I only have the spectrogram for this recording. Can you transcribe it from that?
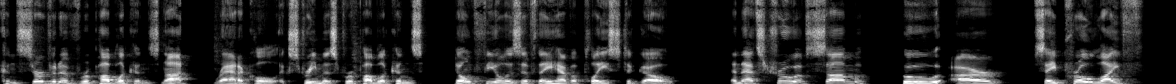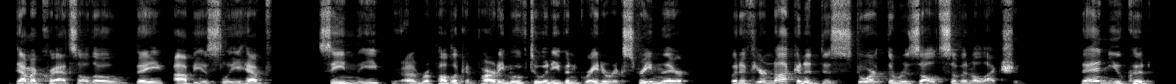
conservative republicans not radical extremist Republicans don't feel as if they have a place to go. And that's true of some who are, say, pro life Democrats, although they obviously have seen the uh, Republican Party move to an even greater extreme there. But if you're not going to distort the results of an election, then you could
